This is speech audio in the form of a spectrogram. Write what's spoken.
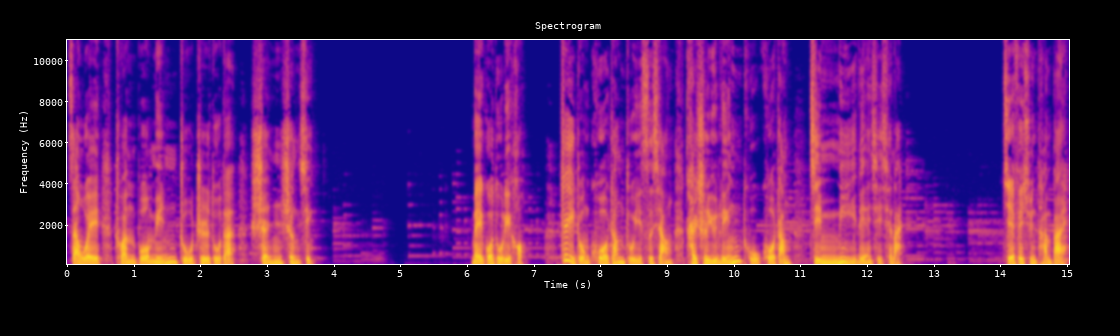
三为传播民主制度的神圣性。美国独立后。这种扩张主义思想开始与领土扩张紧密联系起来。杰斐逊坦白：“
